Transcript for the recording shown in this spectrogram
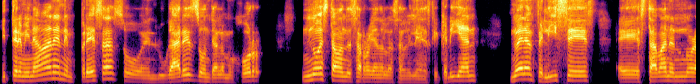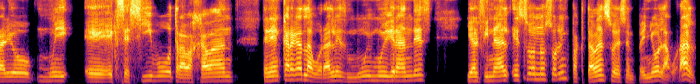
y terminaban en empresas o en lugares donde a lo mejor no estaban desarrollando las habilidades que querían, no eran felices, eh, estaban en un horario muy eh, excesivo, trabajaban, tenían cargas laborales muy, muy grandes y al final eso no solo impactaba en su desempeño laboral,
